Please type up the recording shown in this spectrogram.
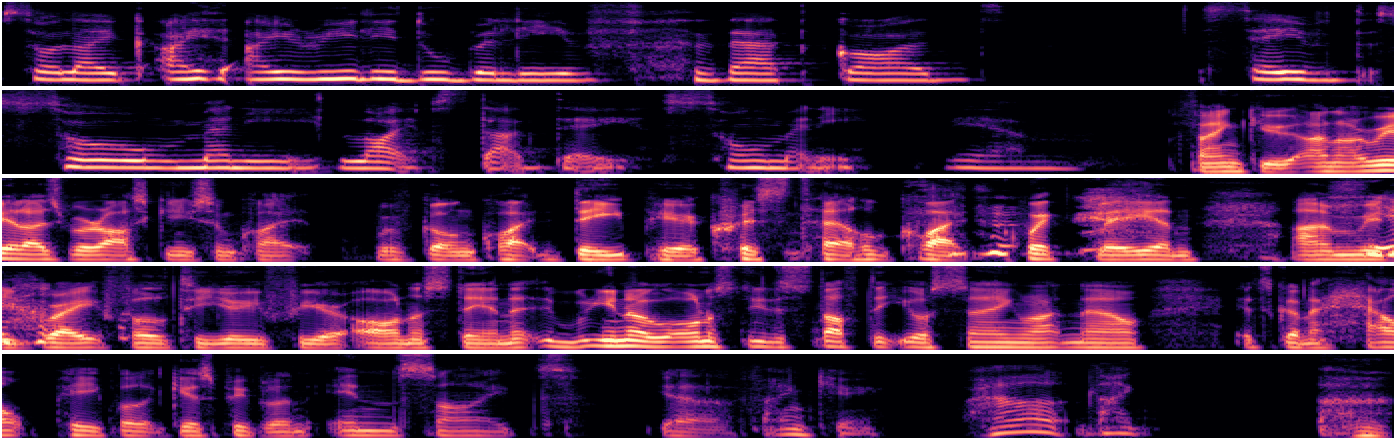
So, like, I, I really do believe that God saved so many lives that day. So many. Yeah. Thank you. And I realize we're asking you some quite we've gone quite deep here, Christelle, quite quickly, and I'm really Yeah. grateful to you for your honesty. And you know, honestly, the stuff that you're saying right now, it's going to help people. It gives people an insight. Yeah, thank you. How like. I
